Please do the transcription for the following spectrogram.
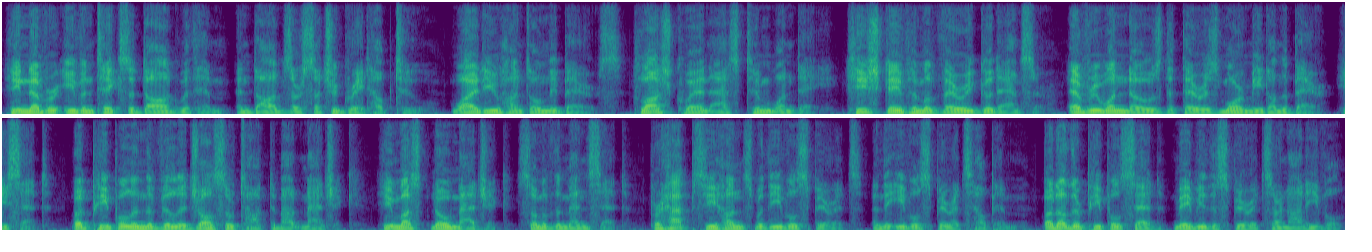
He never even takes a dog with him, and dogs are such a great help too. Why do you hunt only bears? Klosh Kwan asked him one day. Keesh gave him a very good answer. Everyone knows that there is more meat on the bear, he said. But people in the village also talked about magic. He must know magic, some of the men said. Perhaps he hunts with evil spirits, and the evil spirits help him. But other people said maybe the spirits are not evil,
